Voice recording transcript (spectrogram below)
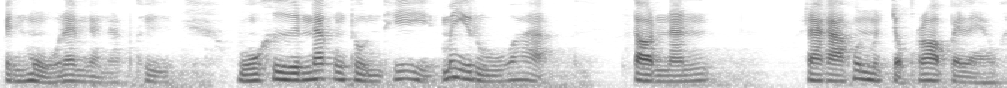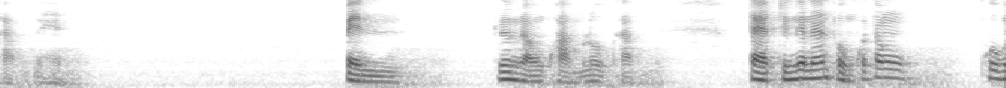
เป็นหมูได้เหมือนกันนะครับ คือ หมูคือนักลงทุนที่ไม่รู้ว่าตอนนั้นราคาหุ้นมันจบรอบไปแล้วครับนะฮะเป็นเรื่องราวของความโลภครับ แต่ถึงกระนั้นผมก็ต้องพูดไป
